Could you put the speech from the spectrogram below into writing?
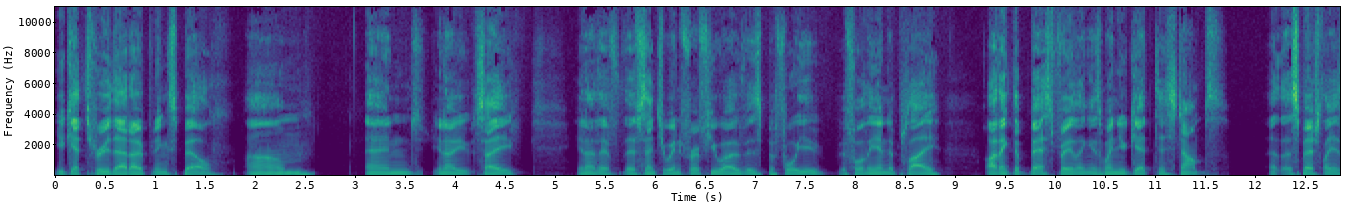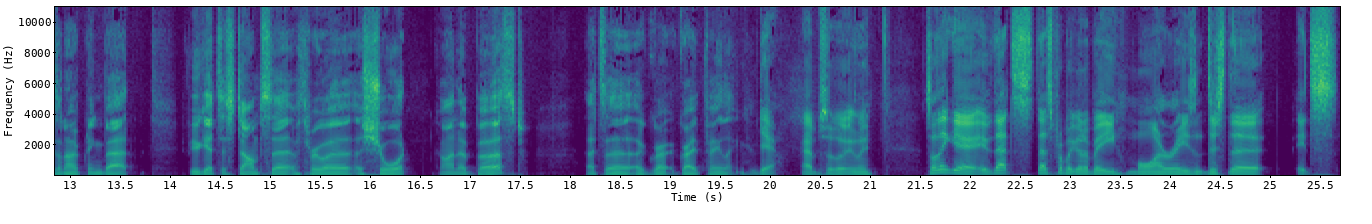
you get through that opening spell, um, and you know, say, you know, they've they've sent you in for a few overs before you before the end of play. I think the best feeling is when you get to stumps, especially as an opening bat. If you get to stumps uh, through a, a short kind of burst, that's a, a great great feeling. Yeah, absolutely. So I think yeah, if that's that's probably going to be my reason. Just the it's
